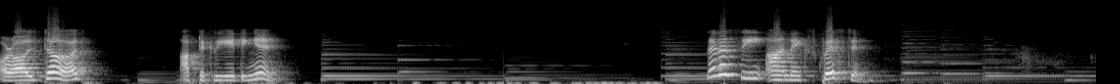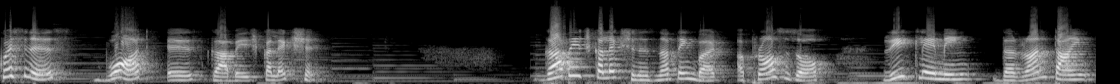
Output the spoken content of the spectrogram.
or altered after creating it. Let us see our next question. Question is what is garbage collection? Garbage collection is nothing but a process of reclaiming the runtime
